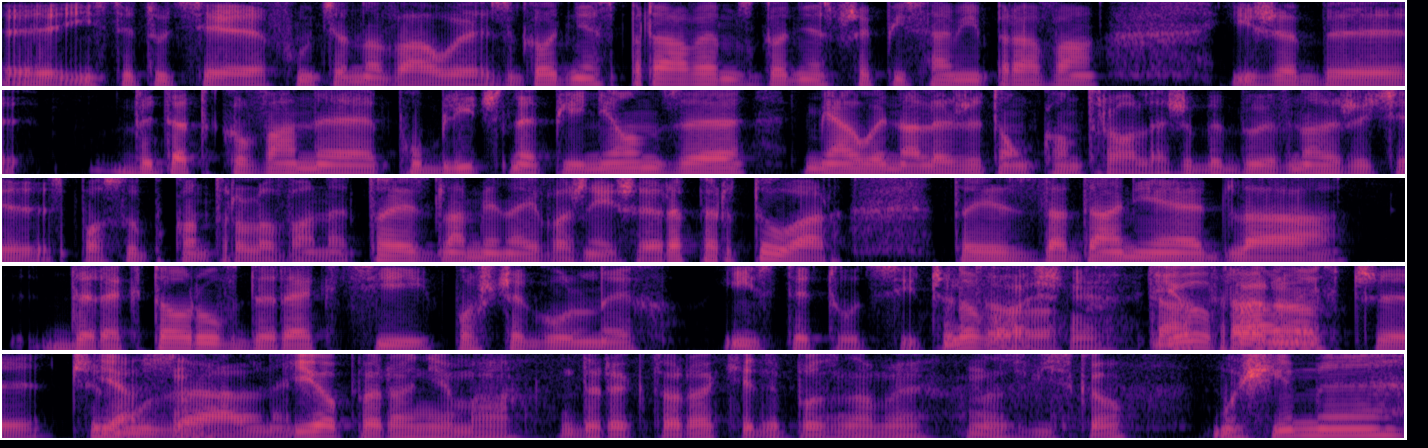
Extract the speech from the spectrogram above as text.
y, instytucje funkcjonowały zgodnie z prawem, zgodnie z przepisami prawa i żeby wydatkowane publiczne pieniądze miały należytą kontrolę, żeby były w należyty sposób kontrolowane. To jest dla mnie najważniejsze. Repertuar to jest zadanie dla dyrektorów, dyrekcji poszczególnych instytucji, czy No to właśnie. Teatralnych, opera- czy, czy Jasne. muzealnych. I opera nie ma dyrektora. Kiedy poznamy nazwisko? Musimy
